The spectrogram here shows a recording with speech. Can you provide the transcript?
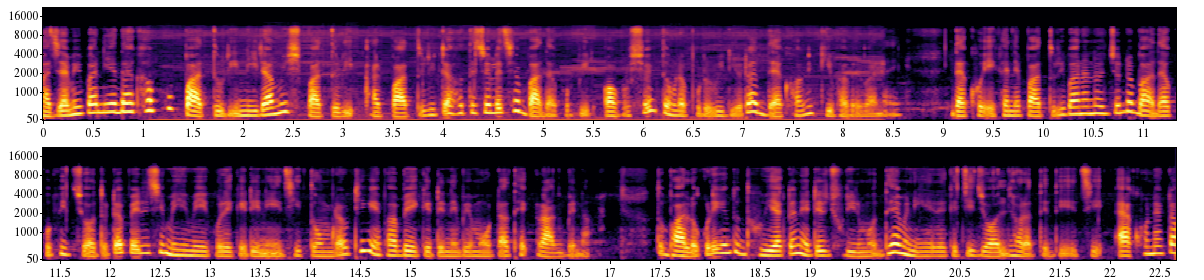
আজ আমি বানিয়ে দেখাবো পাতুরি, নিরামিষ পাতুরি। আর পাতুরিটা হতে চলেছে বাঁধাকপির। অবশ্যই তোমরা পুরো ভিডিওটা দেখো আমি কীভাবে বানাই। দেখো, এখানে পাতুরি বানানোর জন্য বাঁধাকপি যতটা পেরেছি মেহে মেয়ে করে কেটে নিয়েছি। তোমরাও ঠিক এভাবে কেটে নেবে, মোটা থেকে রাখবে না। তো ভালো করে কিন্তু ধুয়ে একটা নেটের ঝুড়ির মধ্যে আমি নিয়ে রেখেছি, জল ঝরাতে দিয়েছি। এখন একটা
